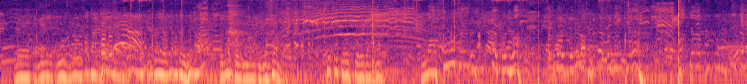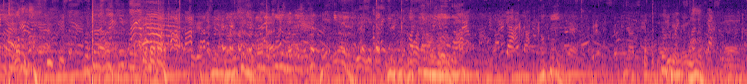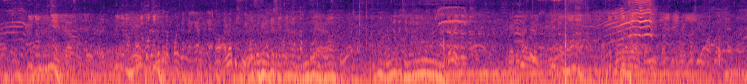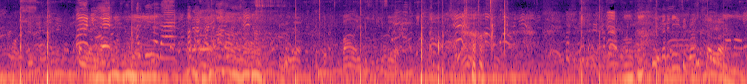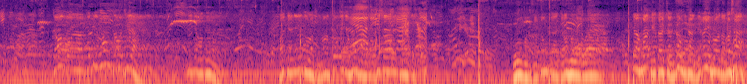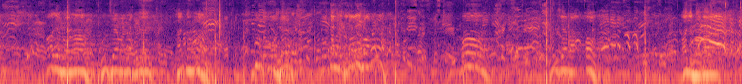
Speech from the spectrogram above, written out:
呃， 형님. Ha ha. 我就说我马上东家讲说我，这样嘛得到整容整的，哎呀，罗到了啥？哎呀，罗了，从前嘛就回来喊等我，用等我去，罗到了知道一罗来了。哦，从前嘛，哦，哎呀，罗到。 哦明天吧哦好久没有发现了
